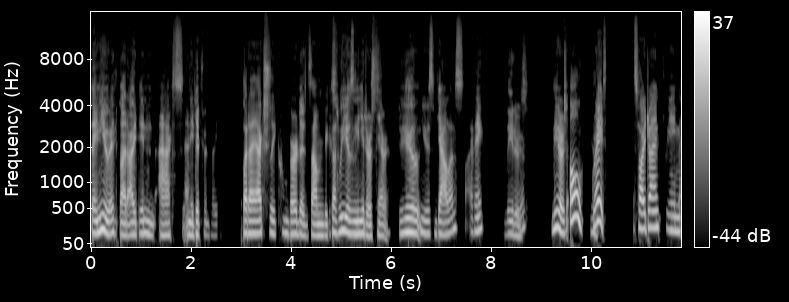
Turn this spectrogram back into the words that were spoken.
They knew it, but I didn't act any differently. But I actually converted some because we use liters here. Do you use gallons? I think. Leaders. liters. Oh, great. So I drank between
